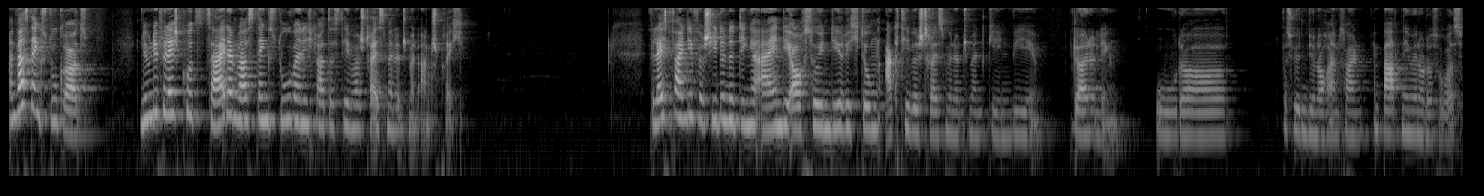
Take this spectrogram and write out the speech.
an was denkst du gerade? Nimm dir vielleicht kurz Zeit, an was denkst du, wenn ich gerade das Thema Stressmanagement anspreche? Vielleicht fallen dir verschiedene Dinge ein, die auch so in die Richtung aktive Stressmanagement gehen, wie Journaling oder was würden dir noch einfallen? Ein Bad nehmen oder sowas.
